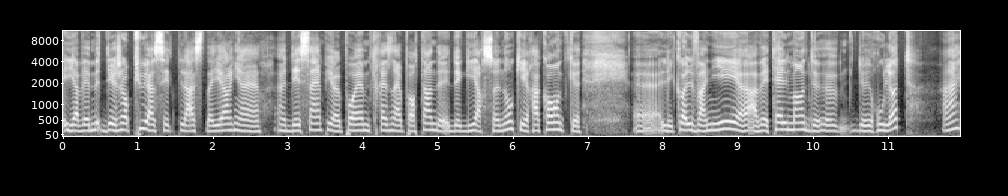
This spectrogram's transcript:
il y avait déjà plus assez de place. D'ailleurs, il y a un, dessin puis un poème très important de, Guy Arsenault qui raconte que euh, l'école Vanier avait tellement de, de roulottes Hein?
